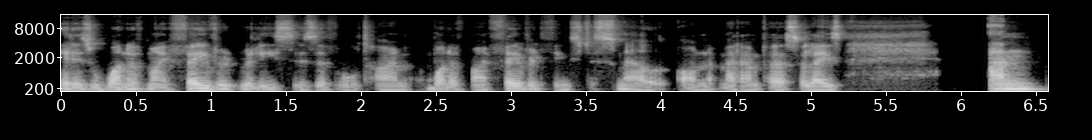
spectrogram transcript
It is one of my favorite releases of all time, one of my favorite things to smell on Madame Persolaise. And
